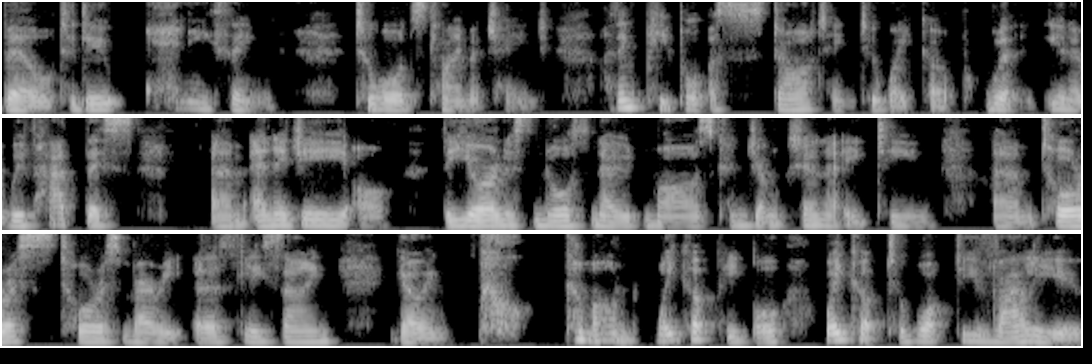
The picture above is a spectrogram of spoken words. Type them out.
bill to do anything towards climate change. I think people are starting to wake up. We're, you know, we've had this um, energy of the Uranus North Node Mars conjunction at 18 um, Taurus, Taurus, very earthly sign, going, come on, wake up, people, wake up to what do you value.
